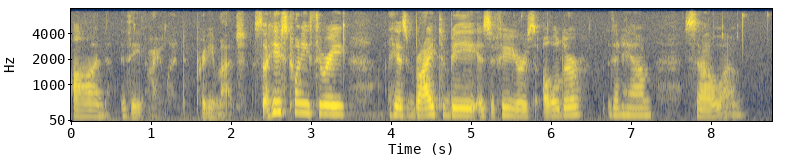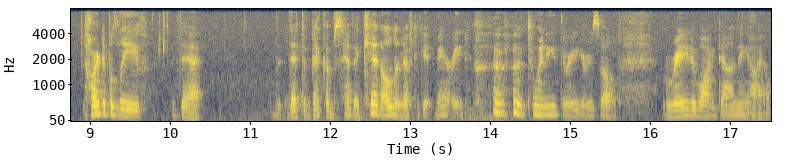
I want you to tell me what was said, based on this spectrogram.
on the island, pretty much. So he's 23. His bride to be is a few years older than him. So um, hard to believe that that the Beckhams have a kid old enough to get married. 23 years old, ready to walk down the aisle.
